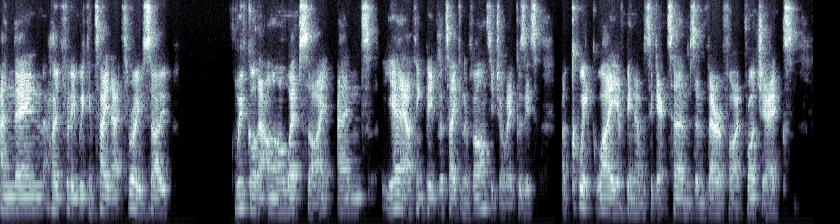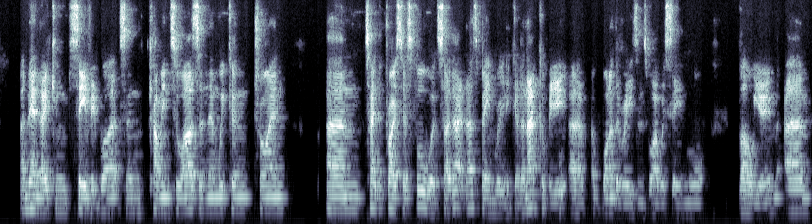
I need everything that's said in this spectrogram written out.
and then hopefully we can take that through. So we've got that on our website, and yeah, I think people are taking advantage of it because it's a quick way of being able to get terms and verify projects, and then they can see if it works and come into us, and then we can try and um, take the process forward. So that that's been really good, and that could be uh, one of the reasons why we're seeing more volume. Um,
